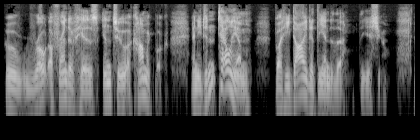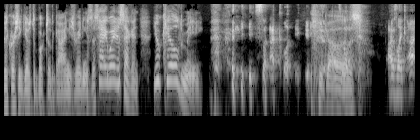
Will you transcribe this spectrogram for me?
who wrote a friend of his into a comic book, and he didn't tell him, but he died at the end of the the issue. And of course, he gives the book to the guy, and he's reading. and says, "Hey, wait a second! You killed me." exactly. He goes. I was like, I,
